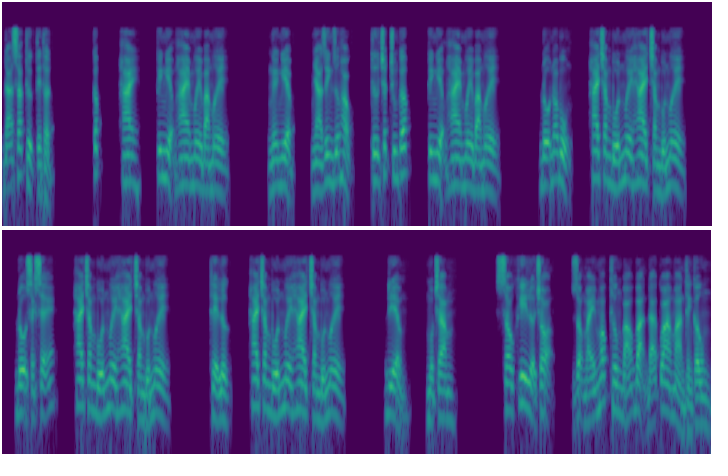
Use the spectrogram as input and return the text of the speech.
đã xác thực tên thật. Cấp hai kinh nghiệm hai mươi ba mươi. Nghề nghiệp nhà dinh dưỡng học, tư chất trung cấp, kinh nghiệm hai mươi ba mươi. Độ no bụng, hai trăm bốn mươi, hai trăm bốn mươi. Độ sạch sẽ, hai trăm bốn mươi, hai trăm bốn mươi. Thể lực, hai trăm bốn mươi, hai trăm bốn mươi. Điểm, một trăm. Sau khi lựa chọn dọn máy móc thông báo bạn đã qua màn thành công,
